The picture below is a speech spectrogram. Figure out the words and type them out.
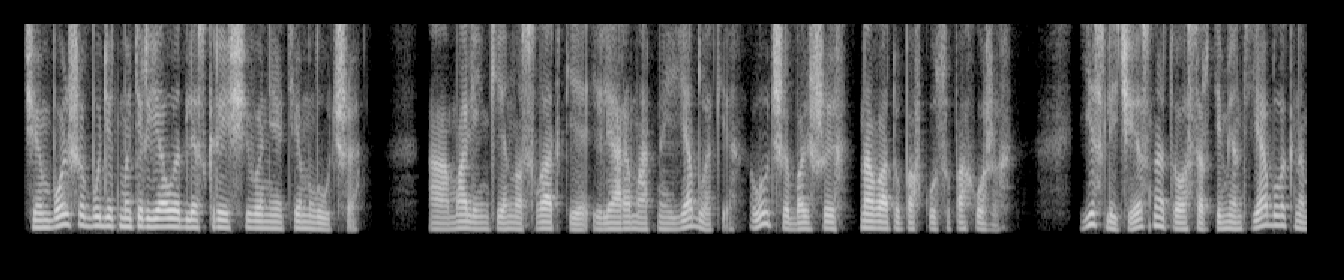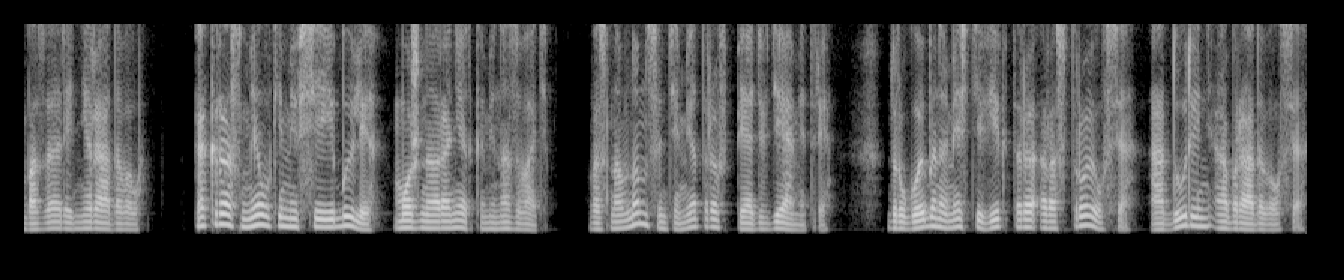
Чем больше будет материала для скрещивания, тем лучше. А маленькие, но сладкие или ароматные яблоки лучше больших, на вату по вкусу похожих. Если честно, то ассортимент яблок на базаре не радовал. Как раз мелкими все и были, можно ранетками назвать. В основном сантиметров 5 в диаметре. Другой бы на месте Виктора расстроился, а дурень обрадовался.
